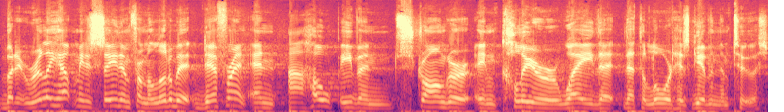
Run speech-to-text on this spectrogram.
but it really helped me to see them from a little bit different and I hope even stronger and clearer way that, that the Lord has given them to us.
